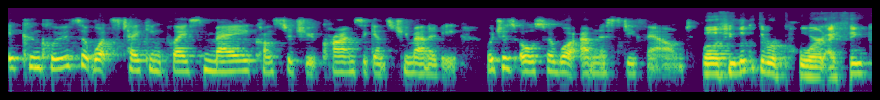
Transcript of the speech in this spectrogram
it concludes that what's taking place may constitute crimes against humanity, which is also what Amnesty found. Well, if you look at the report, I think,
